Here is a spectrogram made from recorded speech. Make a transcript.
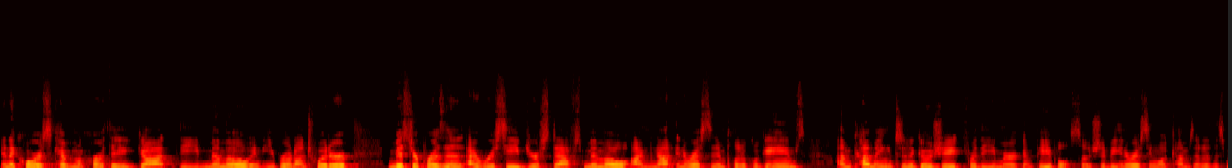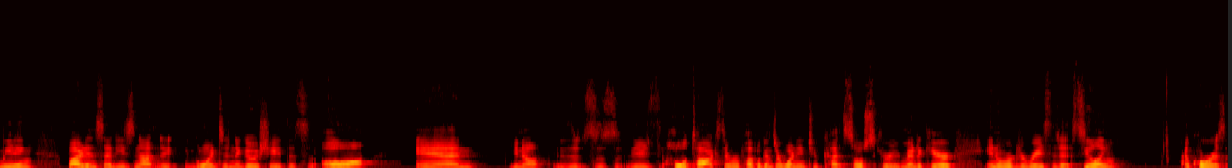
And of course, Kevin McCarthy got the memo and he wrote on Twitter, Mr. President, I received your staff's memo. I'm not interested in political games. I'm coming to negotiate for the American people. So it should be interesting what comes out of this meeting. Biden said he's not ne- going to negotiate this at all. And, you know, there's, whole talks that Republicans are wanting to cut Social Security or Medicare in order to raise the debt ceiling. Of course,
